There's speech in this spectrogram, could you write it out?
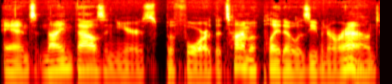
and nine thousand years before the time of Plato was even around,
